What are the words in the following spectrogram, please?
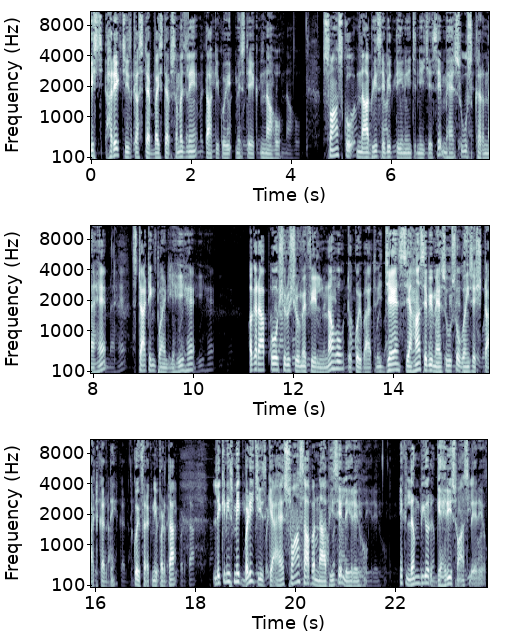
इस हर एक चीज़ का स्टेप बाय स्टेप समझ लें ताकि कोई मिस्टेक ना हो। श्वास को नाभि से भी तीन इंच नीचे से महसूस करना है। स्टार्टिंग पॉइंट यही है। अगर आपको शुरू शुरू में फील ना हो तो कोई बात नहीं। जैस यहाँ से भी महसूस हो, वहीं से स्टार्ट कर दें। कोई फ़र्क नहीं पड़ता। लेकिन इसमें एक बड़ी चीज़ क्या है? श्वास आप नाभि से ले रहे हो। एक लंबी और गहरी श्वास ले रहे हो।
